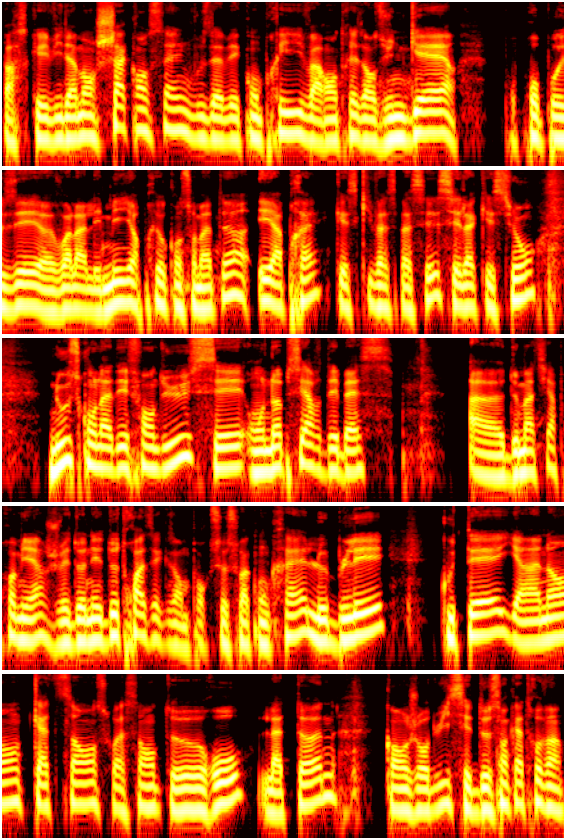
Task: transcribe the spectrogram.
parce qu'évidemment chaque enseigne, vous avez compris, va rentrer dans une guerre pour proposer voilà les meilleurs prix aux consommateurs. Et après, qu'est-ce qui va se passer? C'est la question. Nous, ce qu'on a défendu, c'est on observe des baisses. Euh, de matières premières. Je vais donner deux, trois exemples pour que ce soit concret. Le blé coûtait il y a un an 460 euros la tonne, quand aujourd'hui c'est 280.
